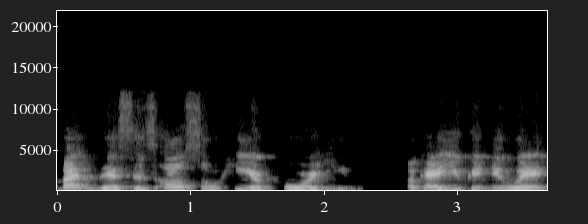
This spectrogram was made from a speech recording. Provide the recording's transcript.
but this is also here for you. Okay, you could do it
